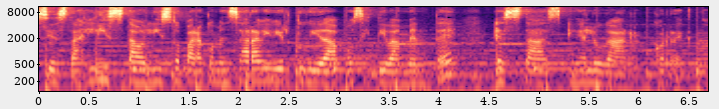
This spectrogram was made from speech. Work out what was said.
Si estás lista o listo para comenzar a vivir tu vida positivamente, estás en el lugar correcto.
